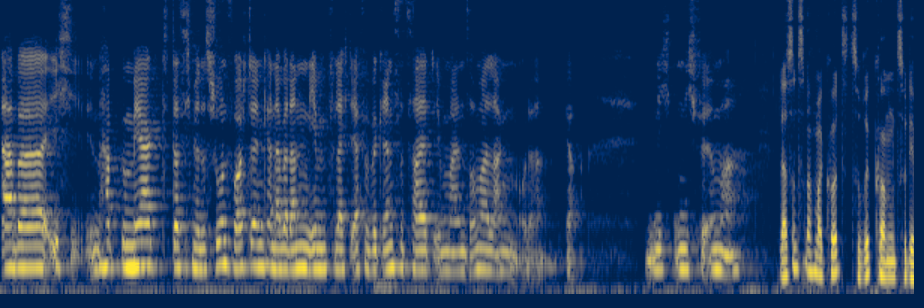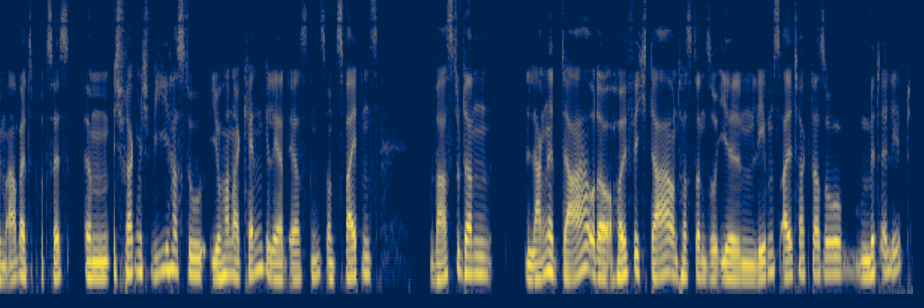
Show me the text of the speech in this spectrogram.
aber ich habe gemerkt, dass ich mir das schon vorstellen kann, aber dann eben vielleicht eher für begrenzte Zeit, eben mal einen Sommer lang oder ja, nicht nicht für immer. Lass uns noch mal kurz zurückkommen zu dem Arbeitsprozess. Ähm, ich frage mich, wie hast du Johanna kennengelernt erstens und zweitens, warst du dann lange da oder häufig da und hast dann so ihren Lebensalltag da so miterlebt?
